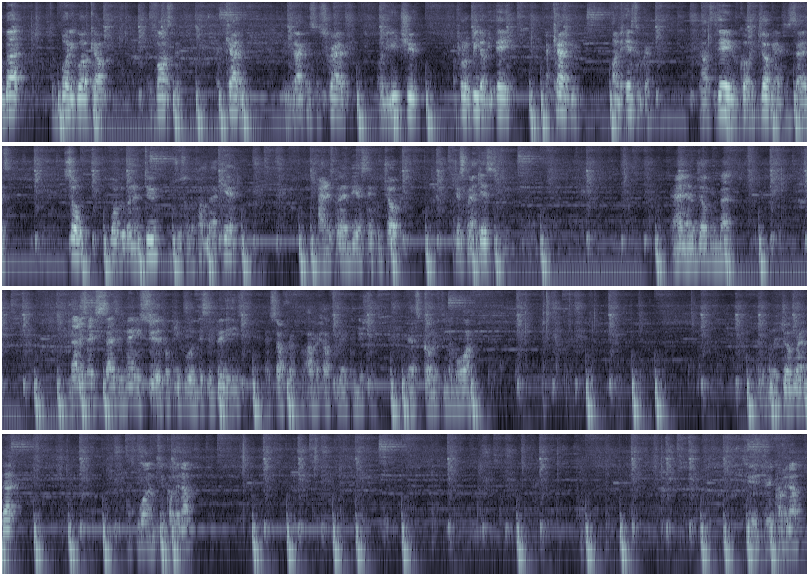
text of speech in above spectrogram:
Welcome back to Body Workout Advancement Academy. Please like and subscribe on the YouTube follow BWA Academy on the Instagram. Now today we've got a jogging exercise. So what we're gonna do just gonna come back here and it's gonna be a simple jog, just like this. And then jogging back. Now this exercise is mainly suited for people with disabilities and suffering Let's go with number one. We're gonna jog right back. That's one, two coming up. Two, three coming up.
